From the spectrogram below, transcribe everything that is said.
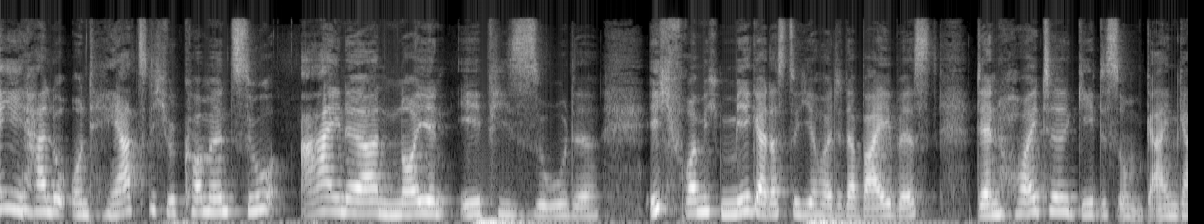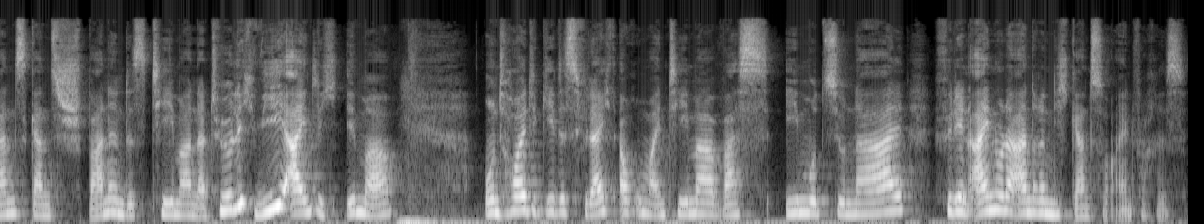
Hey, hallo und herzlich willkommen zu einer neuen Episode. Ich freue mich mega, dass du hier heute dabei bist, denn heute geht es um ein ganz, ganz spannendes Thema. Natürlich, wie eigentlich immer. Und heute geht es vielleicht auch um ein Thema, was emotional für den einen oder anderen nicht ganz so einfach ist.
